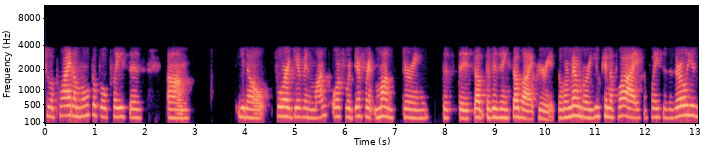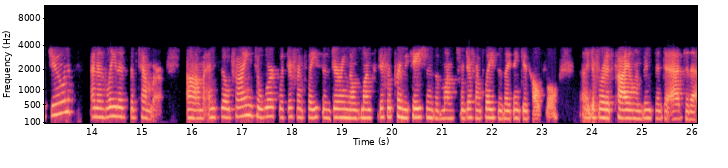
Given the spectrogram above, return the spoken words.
to apply to multiple places um, you know, for a given month or for different months during the, the sub the visiting sub-I period. So remember, you can apply for places as early as June and as late as September. Um, and so trying to work with different places during those months, different permutations of months for different places, I think is helpful. I defer to Kyle and Vincent to add to that.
